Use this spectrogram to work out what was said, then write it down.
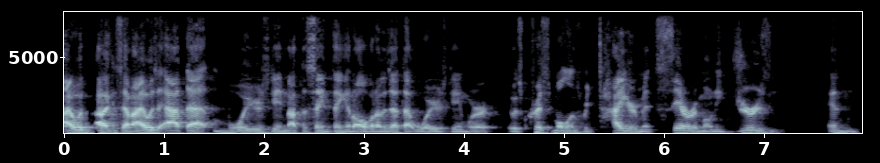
I would, like I said, I was at that Warriors game, not the same thing at all, but I was at that Warriors game where it was Chris Mullin's retirement ceremony jersey. And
